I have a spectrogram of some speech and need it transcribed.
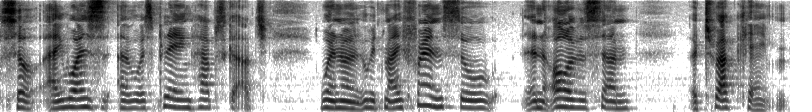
so I was I was playing hopscotch when uh, with my friends. So and all of a sudden, a truck came,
